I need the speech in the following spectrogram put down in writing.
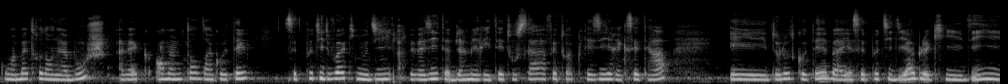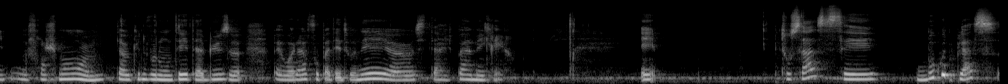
qu'on va mettre dans la bouche, avec en même temps d'un côté cette petite voix qui nous dit ah, vas-y t'as bien mérité tout ça, fais-toi plaisir, etc. Et de l'autre côté, bah, il y a cette petite diable qui dit franchement euh, t'as aucune volonté, t'abuses, ben voilà, faut pas t'étonner euh, si t'arrives pas à maigrir. Et tout ça, c'est beaucoup de place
